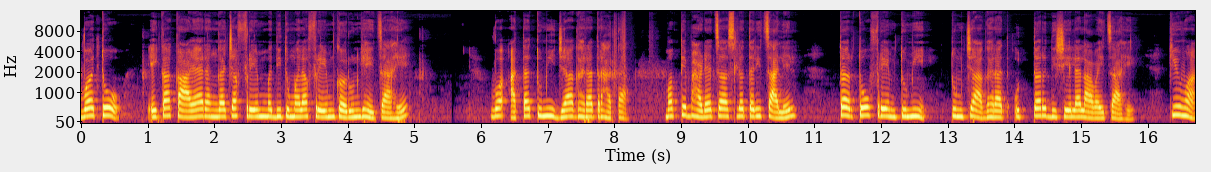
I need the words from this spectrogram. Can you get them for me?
व तो एका काळ्या रंगाच्या फ्रेममध्ये तुम्हाला फ्रेम करून घ्यायचा आहे. व आता तुम्ही ज्या घरात राहता मग ते भाड्याचं असलं तरी चालेल तर तो फ्रेम तुम्ही तुमच्या घरात उत्तर दिशेला लावायचा आहे. किंवा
